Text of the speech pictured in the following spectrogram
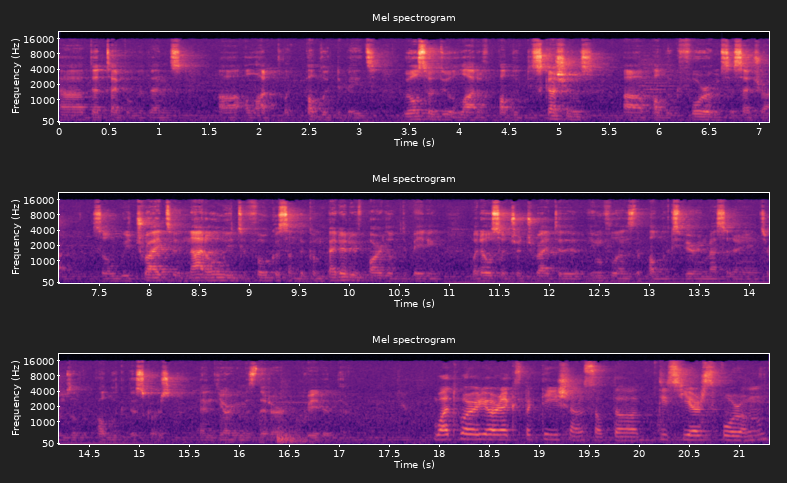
uh, that type of events uh, a lot, like public debates. We also do a lot of public discussions, uh, public forums, etc. So we try to not only to focus on the competitive part of debating, but also to try to influence the public sphere in Macedonia in terms of the public discourse and the arguments that are created there. What were your expectations of the this year's forum,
